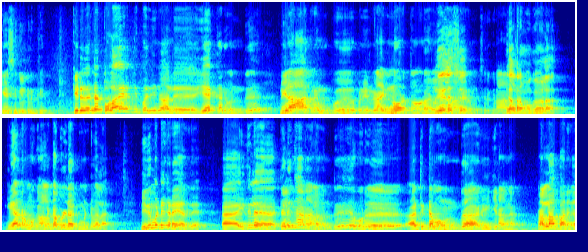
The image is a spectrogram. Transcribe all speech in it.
கேஸுகள் இருக்கு. கிட்டத்தட்ட தொள்ளாயிரத்தி பதினாலு ஏக்கர் வந்து நில ஆக்கிரமிப்பு பண்ணியிருக்கிறான். இன்னொருத்தனோட ரியல் எஸ்டேட் ஆக்கிரமிச்சிருக்கிறான். ஏழரை முக்கம் வேலை. ஏழரை முக்காலும் டபுள் டாக்குமெண்ட் வேலை. இது மட்டும் கிடையாது. இதுல தெலுங்கானால வந்து ஒரு திட்டம் வந்து அறிவிக்கிறாங்க. நல்லா பாருங்க.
